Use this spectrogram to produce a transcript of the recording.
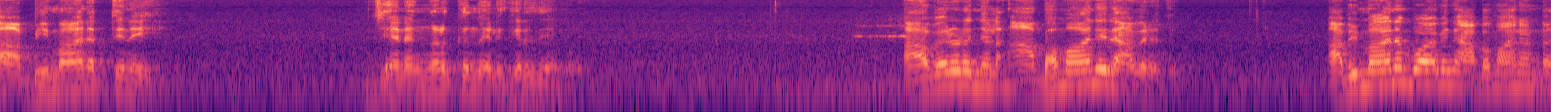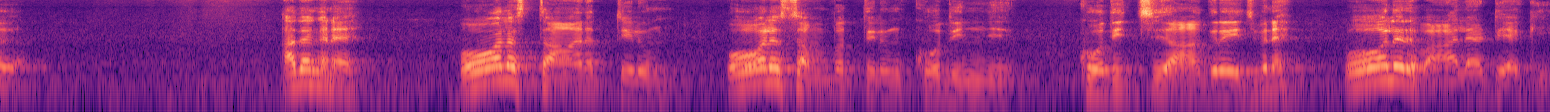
അഭിമാനത്തിനെ ജനങ്ങൾക്ക് നൽകരുത് നമ്മൾ അവരുടെ ഞാൻ അപമാനരാവരുത്. അഭിമാനം പോയ പിന്നെ അപമാനം ഉണ്ടാകുക അതെങ്ങനെ? ഓല സ്ഥാനത്തിലും ഓല സമ്പത്തിലും കൊതിഞ്ഞ് കൊതിച്ച് ആഗ്രഹിച്ച് പിന്നെ ഓലൊരു വാലാട്ടിയാക്കി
